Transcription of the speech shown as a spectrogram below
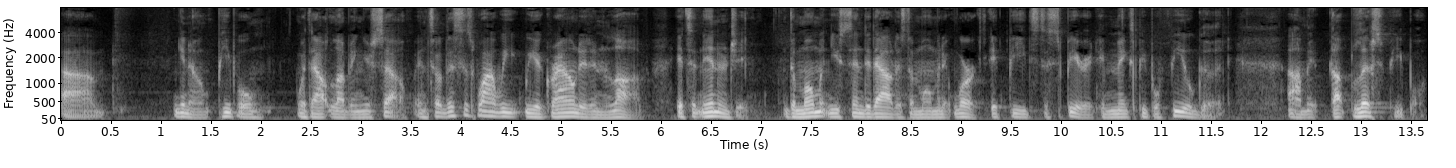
um, you know, people without loving yourself. And so this is why we, we are grounded in love. It's an energy. The moment you send it out is the moment it works. It feeds the spirit. It makes people feel good. Um, it uplifts people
